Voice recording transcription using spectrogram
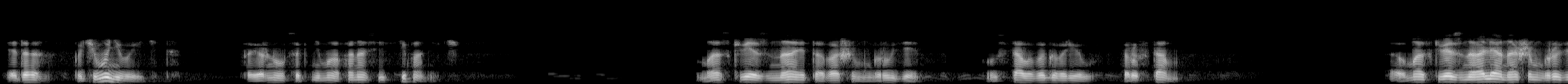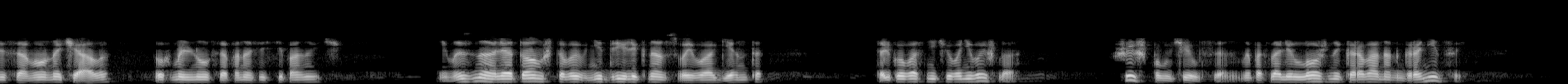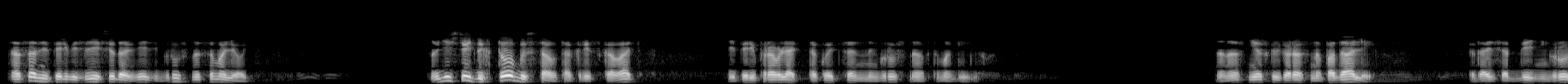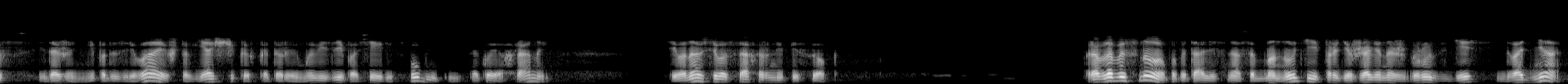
«Это почему не выйдет?» — повернулся к нему Афанасий Степанович. «В Москве знает о вашем грузе», — устало выговорил Рустам. «А в Москве знали о нашем грузе с самого начала», — ухмыльнулся Афанасий Степанович. И мы знали о том, что вы внедрили к нам своего агента. Только у вас ничего не вышло. Шиш получился. Мы послали ложный караван от границы, а сами перевезли сюда весь груз на самолете. Но действительно, кто бы стал так рисковать и переправлять такой ценный груз на автомобилях? На нас несколько раз нападали, пытаясь отбить груз и даже не подозревая, что в ящиках, которые мы везли по всей республике с такой охраной, всего-навсего сахарный песок. Правда, вы снова попытались нас обмануть и продержали наш груз здесь два дня,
